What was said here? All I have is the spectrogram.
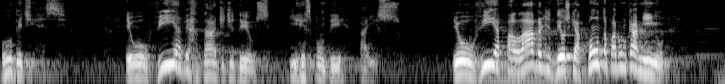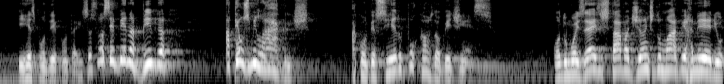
Obediência. Eu ouvi a verdade de Deus e responder a isso. Eu ouvi a palavra de Deus que aponta para um caminho e responder quanto a isso. Se você vê na Bíblia, até os milagres aconteceram por causa da obediência. Quando Moisés estava diante do mar vermelho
